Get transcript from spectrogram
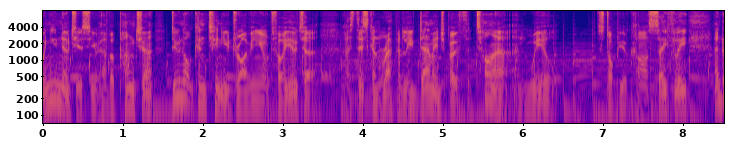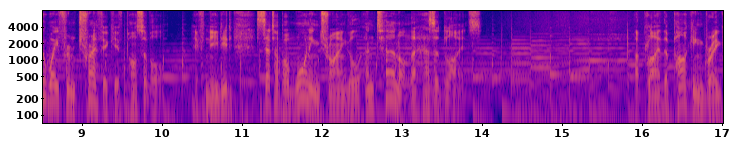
When you notice you have a puncture, do not continue driving your Toyota, as this can rapidly damage both the tyre and wheel. Stop your car safely and away from traffic if possible. If needed, set up a warning triangle and turn on the hazard lights. Apply the parking brake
